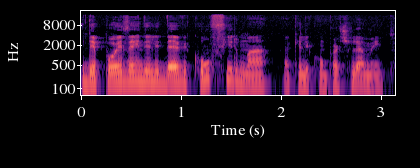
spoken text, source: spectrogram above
e depois ainda ele deve confirmar aquele compartilhamento.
